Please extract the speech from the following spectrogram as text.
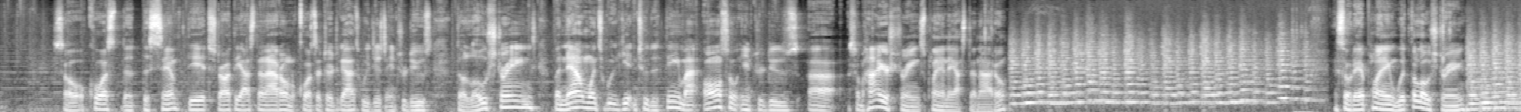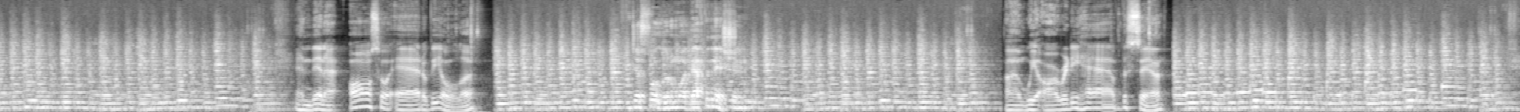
so of course the, the synth did start the ostinato and of course I told you guys we just introduced the low strings but now once we get into the theme I also introduce uh, some higher strings playing the ostinato. And so they're playing with the low string. And then I also add a viola just for a little more definition. Uh, we already have the synth.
